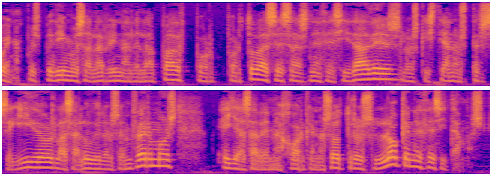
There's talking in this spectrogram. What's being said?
Bueno, pues pedimos a la Reina de la Paz por, por todas esas necesidades, los cristianos perseguidos, la salud de los enfermos. Ella sabe mejor que nosotros lo que necesitamos.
